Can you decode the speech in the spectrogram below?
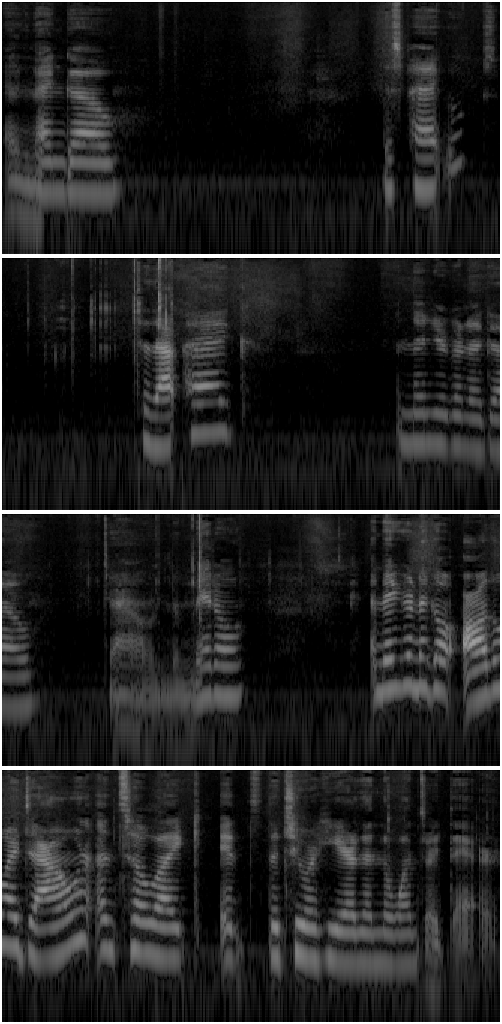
And then go this peg, oops, to that peg. And then you're going to go down the middle. And then you're going to go all the way down until like it's the two are here and then the one's right there.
